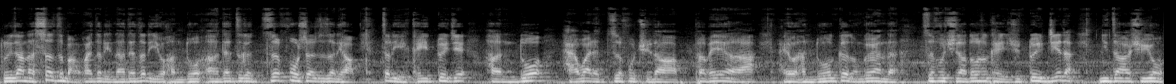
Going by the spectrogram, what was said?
独立站的设置板块这里呢，在这里有很多呃，在这个支付设置这里啊，这里可以对接很多海外的支付渠道啊，PayPal 啊，还有很多各种各样的支付渠道都是可以去对接的。你只要去用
